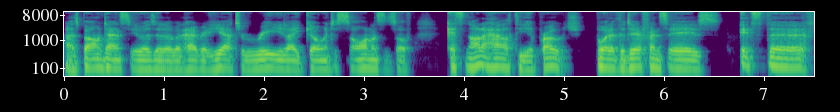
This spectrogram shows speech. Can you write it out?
and his bone density was a little bit heavier. He had to really like go into saunas and stuff. It's not a healthy approach, but the difference is it's the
